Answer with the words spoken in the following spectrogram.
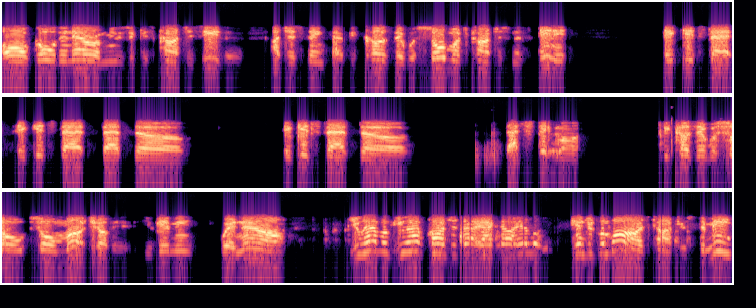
all golden era music is conscious either. I just think that because there was so much consciousness in it, it gets that it gets that that uh it gets that uh that stigma because there was so so much of it. You get me? Where now you have a you have conscious act out here. Look, Kendrick Lamar is conscious to me.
